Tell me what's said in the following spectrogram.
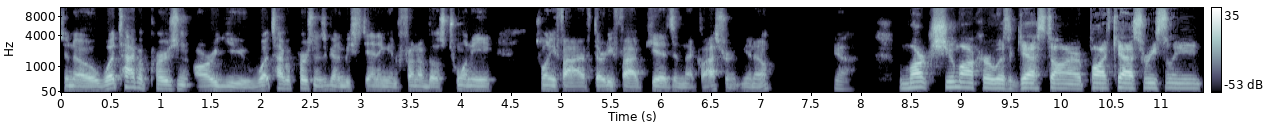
to know what type of person are you? What type of person is going to be standing in front of those 20, 25, 35 kids in that classroom, you know? Yeah. Mark Schumacher was a guest on our podcast recently.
